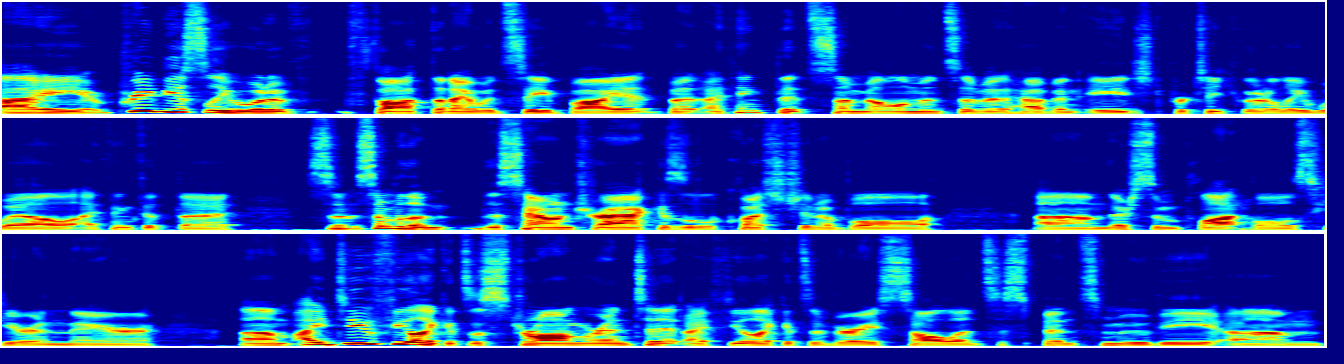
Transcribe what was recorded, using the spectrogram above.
I previously would have thought that I would say buy it, but I think that some elements of it haven't aged particularly well. I think that the some, some of the the soundtrack is a little questionable. Um, there's some plot holes here and there. Um, I do feel like it's a strong rent it. I feel like it's a very solid suspense movie. Um,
